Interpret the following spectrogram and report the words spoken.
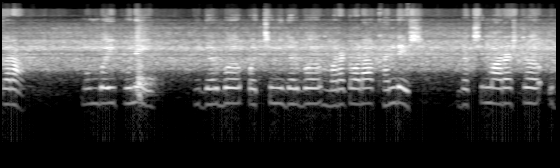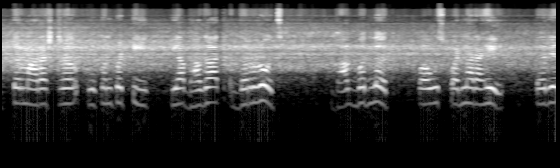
करा. मुंबई पुणे विदर्भ पश्चिम विदर्भ मराठवाडा खानदेश दक्षिण महाराष्ट्र उत्तर महाराष्ट्र कोकणपट्टी या भागात दररोज भाग बदलत पाऊस पडणार आहे. तर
